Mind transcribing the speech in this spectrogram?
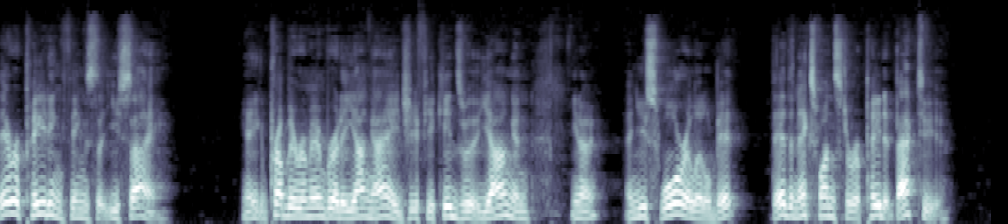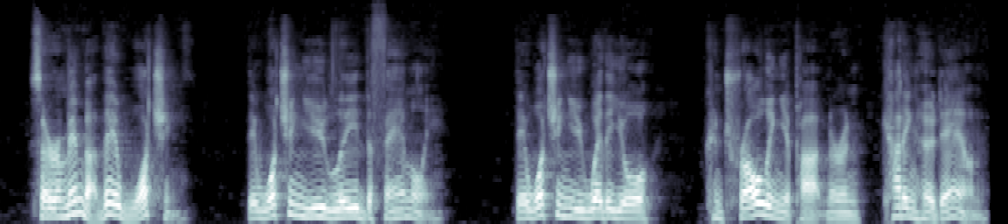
They're repeating things that you say. You, know, you can probably remember at a young age, if your kids were young and, you know, and you swore a little bit, they're the next ones to repeat it back to you. So remember, they're watching. They're watching you lead the family. They're watching you whether you're controlling your partner and cutting her down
